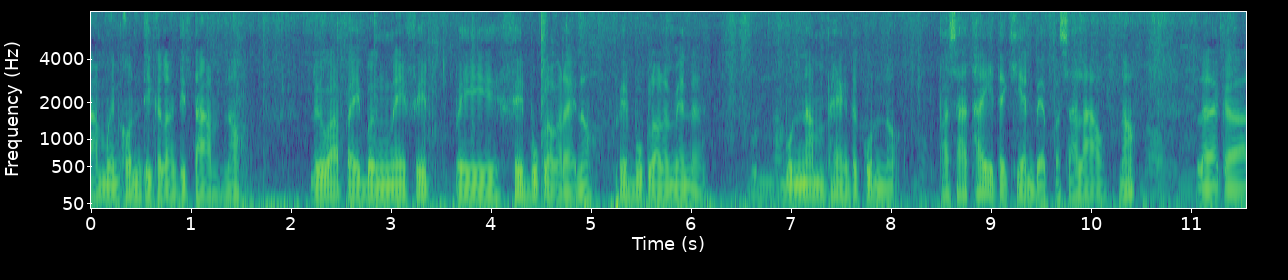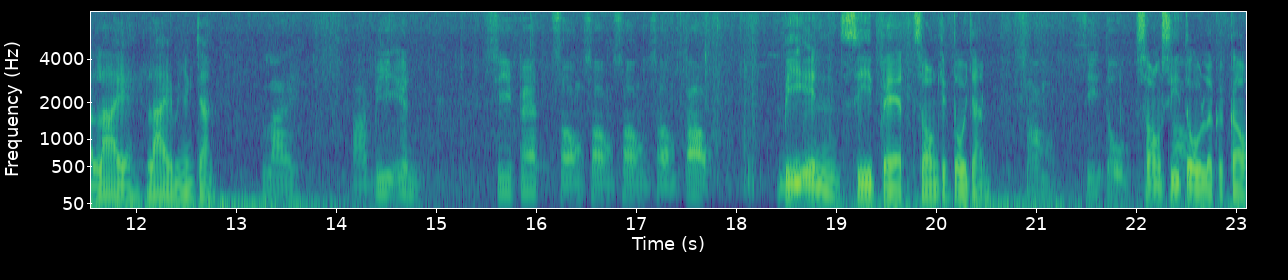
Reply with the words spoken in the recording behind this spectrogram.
ามหมื่นคนที่กำลังติดตามเนาะ หรือว่าไปเบิ่งในเฟซไป Facebook เราก็ได้เนาะ Facebook เราละแม่นน่ะบุญนำบุญนำแพงตระกุลเนาะภาษาไทยแต่เขียนแบบภาษาลาวเนาะแล้วก็ไล่ไล่เป็นหยังจันลายอ่า BN สี่แปดสองสองสองสองเก้า BN 48 2จากตัวจันสองสี่โต2 4โตวแล้วก็เก่า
